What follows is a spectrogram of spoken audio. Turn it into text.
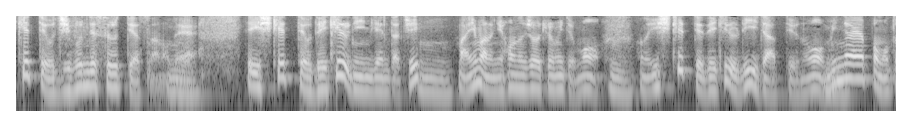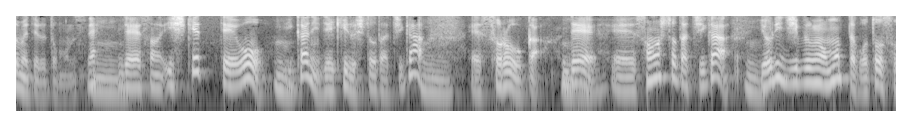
決定を自分でするってやつなので、で意思決定をできる人間たち、まあ、今の日本の状況を見ても、この意思決定できるリーダーっていうのをみんなやっぱ求めてると思うんですね。で、その意思決定をいかにできる人たちが、えー、揃うか。で、えー、その人たちがより自分が思ったことを率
